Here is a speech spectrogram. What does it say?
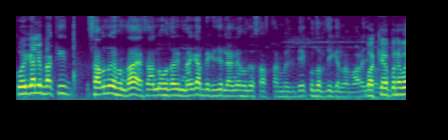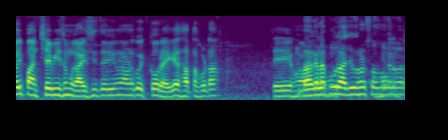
ਕੋਈ ਗੱਲ ਨਹੀਂ ਬਾਕੀ ਸਭ ਨੂੰ ਇਹ ਹੁੰਦਾ ਹੈ ਸਾਨੂੰ ਹੁੰਦਾ ਵੀ ਮਹਿੰਗਾ ਵਿਕ ਜੇ ਲੈਣੇ ਹੁੰਦੇ ਸਸਤਾ ਮਿਲ ਜਵੇ ਕੁਦਰਤੀ ਗੱਲਾਂ ਮਹਾਰਾਜ ਬਾਕੀ ਆਪਣੇ ਬਾਈ 5-6 ਪੀਸ ਮੰਗਾਏ ਸੀ ਤੇਰੀ ਉਹਨਾਂ ਕੋਲ ਇੱਕੋ ਰਹਿ ਗਿਆ 7 ਫੁੱਟਾ। ਤੇ ਹੁਣ ਬਗਲਾ ਪੂਰਾ ਆਜੂਗਾ ਹੁਣ ਸੋ ਮੰਗਲਵਾਰ।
